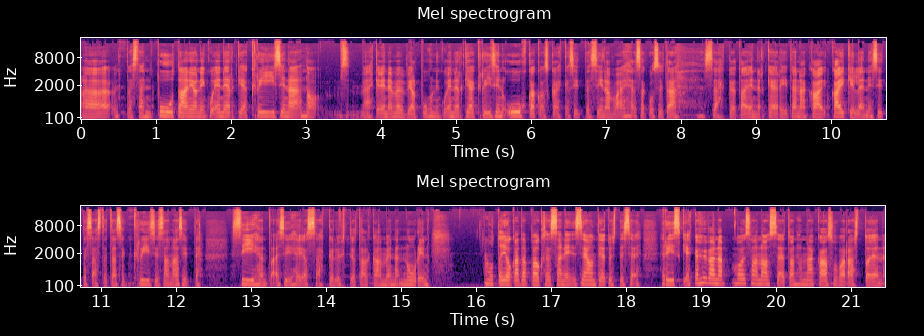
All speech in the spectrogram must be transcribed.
Öö, tässä nyt puhutaan jo niin kuin energiakriisinä. No, mä ehkä enemmän vielä puhun niin kuin energiakriisin uhka, koska ehkä sitten siinä vaiheessa, kun sitä sähköä tai energiaa riitä enää kaikille, niin sitten säästetään se kriisisana sitten siihen tai siihen, jos sähköyhtiöt alkaa mennä nurin. Mutta joka tapauksessa niin se on tietysti se riski. Ehkä hyvänä voi sanoa se, että onhan nämä kaasuvarastojen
